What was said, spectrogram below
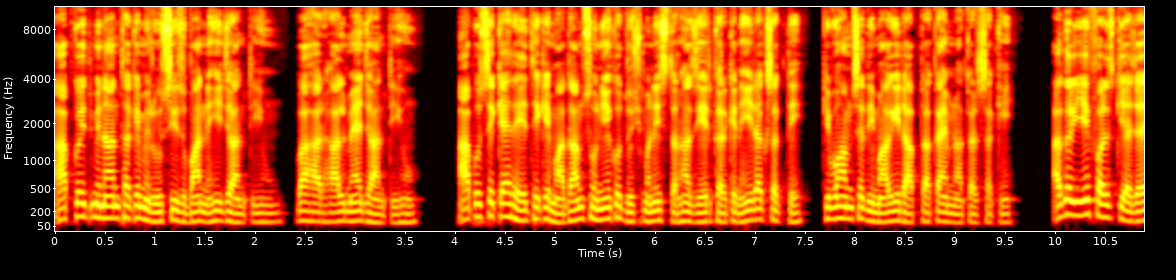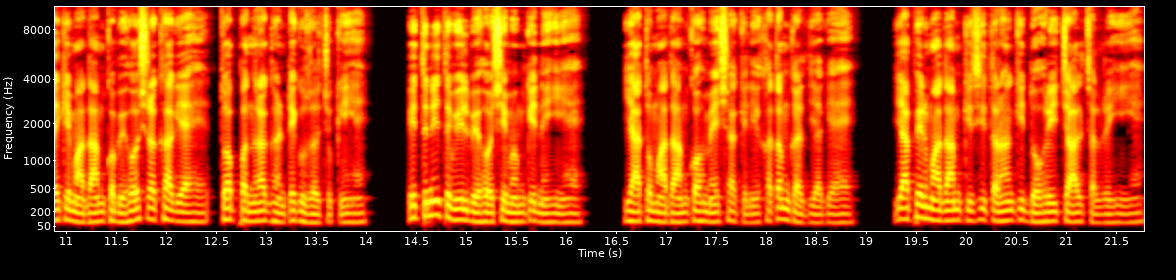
आपको इतमान था कि मैं रूसी ज़ुबान नहीं जानती हूँ। बहरहाल, मैं जानती हूँ। आप उससे कह रहे थे कि मादाम सोनिया को दुश्मनी इस तरह जेर करके नहीं रख सकते कि वो हमसे दिमागी रबता कायम ना कर सकें। अगर ये फ़र्ज़ किया जाए कि मादाम को बेहोश रखा गया है तो अब पंद्रह घंटे गुजर चुके हैं। इतनी तवील बेहोशी मुमकिन नहीं है। या तो मादाम को हमेशा के लिए ख़त्म कर दिया गया है, या फिर मादाम किसी तरह की दोहरी चाल चल रही हैं।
